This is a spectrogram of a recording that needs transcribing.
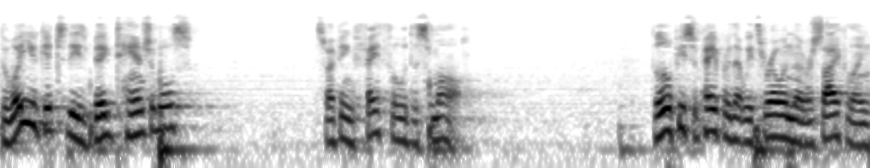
The way you get to these big tangibles is by being faithful with the small. The little piece of paper that we throw in the recycling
